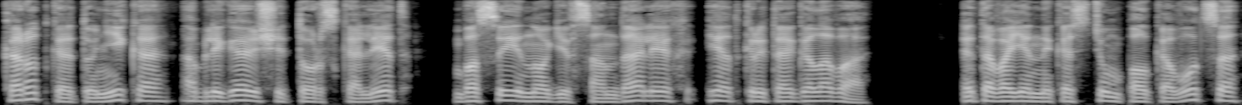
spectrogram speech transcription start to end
Короткая туника, облегающий торс калет, босые ноги в сандалиях и открытая голова — это военный костюм полководца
